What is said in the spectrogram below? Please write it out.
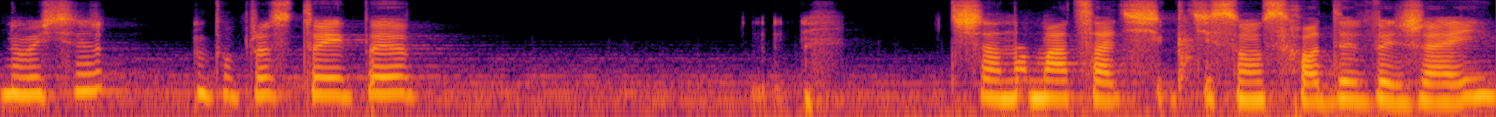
No myślę, że po prostu jakby. Trzeba namacać, gdzie są schody wyżej.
